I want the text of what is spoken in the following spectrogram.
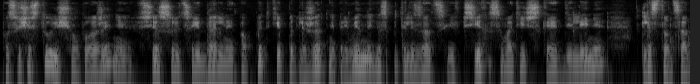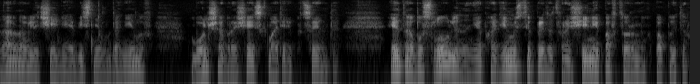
По существующему положению все суицидальные попытки подлежат непременной госпитализации в психосоматическое отделение для стационарного лечения, объяснил Данилов, больше обращаясь к матери пациента. Это обусловлено необходимостью предотвращения повторных попыток.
